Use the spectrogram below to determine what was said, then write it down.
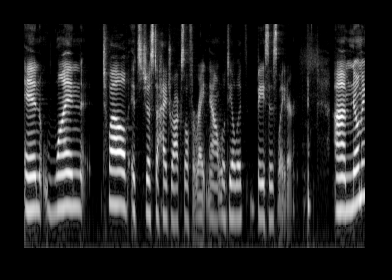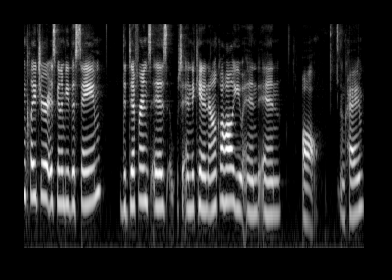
In 112, it's just a hydroxyl for right now. We'll deal with bases later. Um, nomenclature is going to be the same. The difference is to indicate an alcohol, you end in all. Okay.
